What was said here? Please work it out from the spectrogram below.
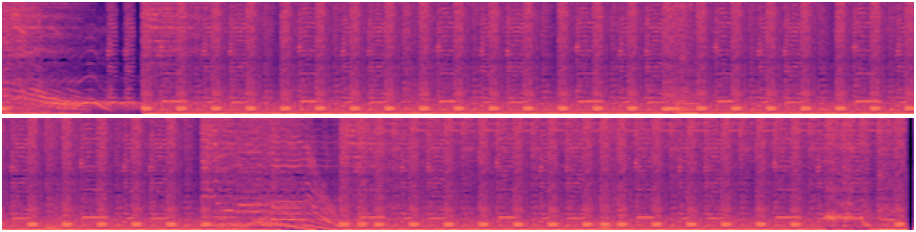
Yeah.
